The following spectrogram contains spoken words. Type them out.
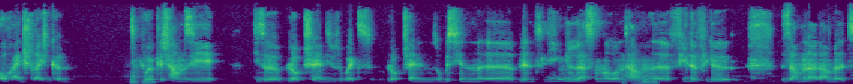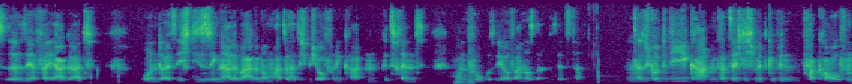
auch einstreichen können. Mhm. Folglich haben sie diese Blockchain, diese Wax-Blockchain so ein bisschen äh, blind liegen lassen und mhm. haben äh, viele, viele Sammler damit äh, sehr verärgert. Und als ich diese Signale wahrgenommen hatte, hatte ich mich auch von den Karten getrennt mhm. und Fokus eher auf andere Sachen gesetzt habe. Also ich konnte die Karten tatsächlich mit Gewinn verkaufen,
